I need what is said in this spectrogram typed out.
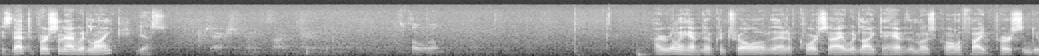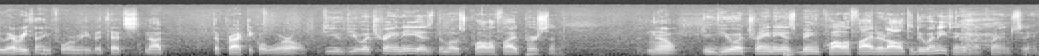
Is that the person I would like? Yes. Objection, it's argumentative. Overruled. I really have no control over that. Of course, I would like to have the most qualified person do everything for me, but that's not the practical world. Do you view a trainee as the most qualified person? No. Do you view a trainee as being qualified at all to do anything on a crime scene?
